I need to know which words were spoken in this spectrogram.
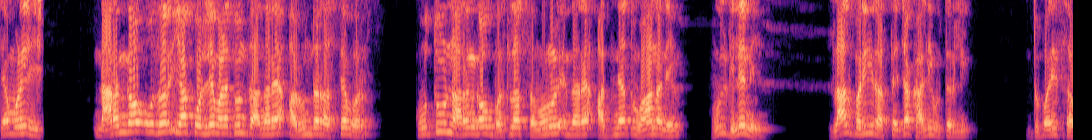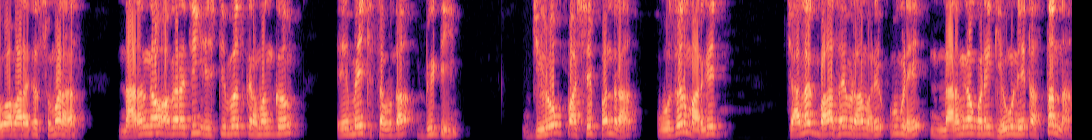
त्यामुळे एस- नारायणगाव ओझर या कोल्हेमाळ्यातून जाणाऱ्या अरुंद रस्त्यावर कोतूर नारायणगाव बसला समोरून येणाऱ्या अज्ञात वाहनाने हूल दिल्याने लालपरी रस्त्याच्या खाली उतरली. दुपारी सव्वा बाराच्या सुमारास नारायणगाव आगाराची एस टी बस क्रमांक एम एच चौदा बी टी झिरो पाचशे पंधरा ओझर मार्गे चालक बाळासाहेब रामारे उघडे नारायणगावकडे घेऊन येत असताना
